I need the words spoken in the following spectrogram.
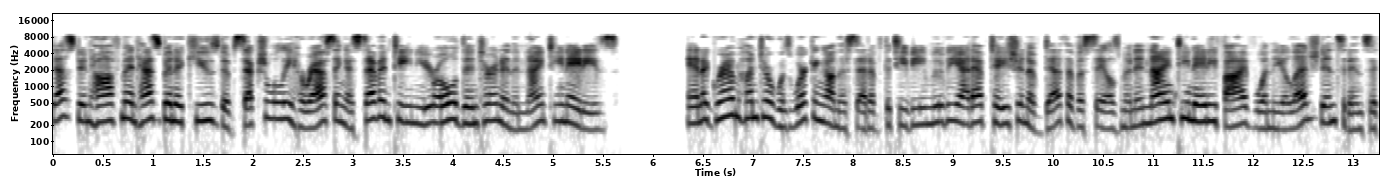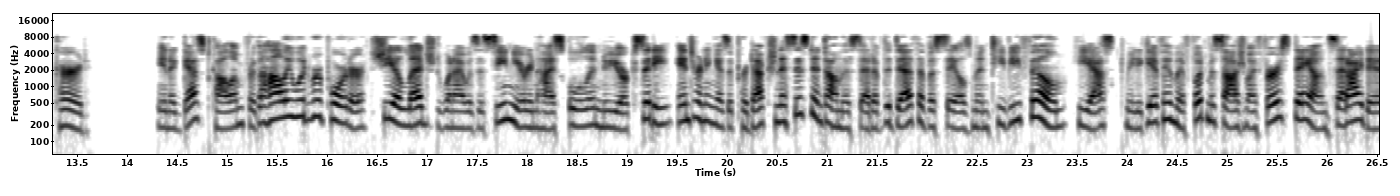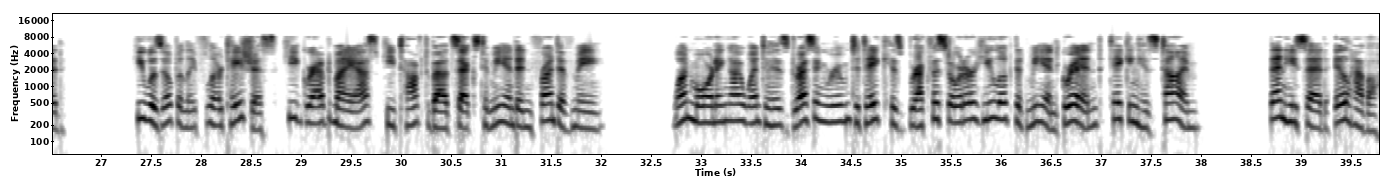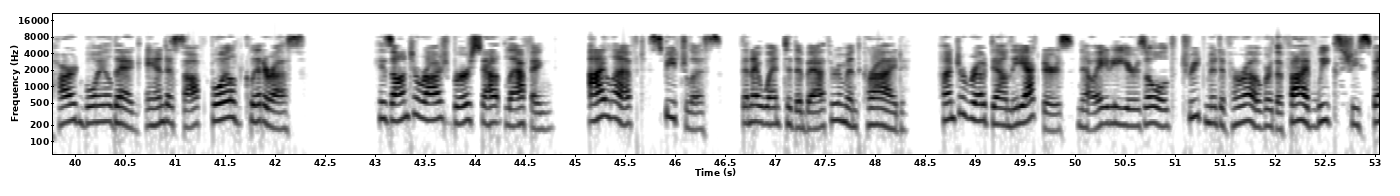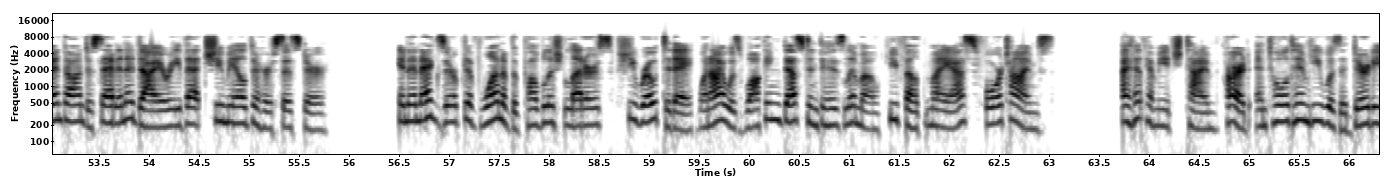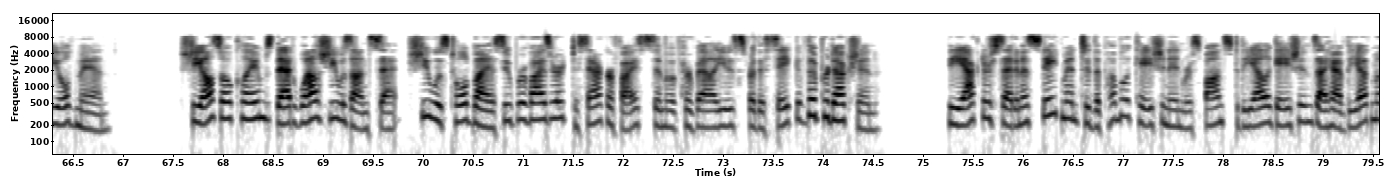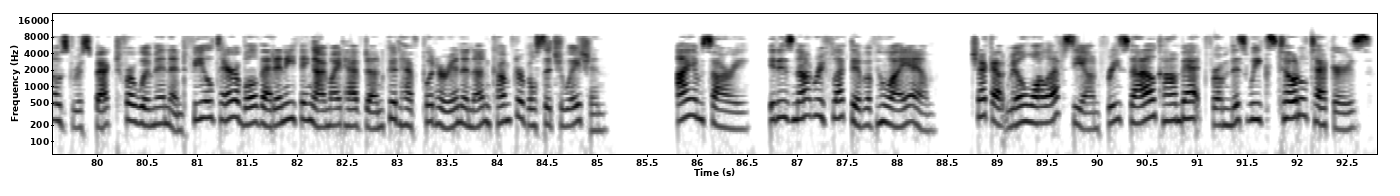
Dustin Hoffman has been accused of sexually harassing a 17-year-old intern in the 1980s. Anna Graham Hunter was working on the set of the TV movie adaptation of Death of a Salesman in 1985 when the alleged incidents occurred. In a guest column for The Hollywood Reporter, she alleged when I was a senior in high school in New York City, interning as a production assistant on the set of the Death of a Salesman TV film, he asked me to give him a foot massage my first day on set I did. He was openly flirtatious, he grabbed my ass, he talked about sex to me and in front of me. One morning I went to his dressing room to take his breakfast order he looked at me and grinned, taking his time. Then he said, he'll have a hard-boiled egg, and a soft-boiled clitoris. His entourage burst out laughing. I left, speechless. Then I went to the bathroom and cried. Hunter wrote down the actor's, now 80 years old, treatment of her over the five weeks she spent on to set in a diary that she mailed to her sister. In an excerpt of one of the published letters, she wrote today, when I was walking Dustin to his limo, he felt my ass four times. I hit him each time, hard, and told him he was a dirty old man. She also claims that while she was on set, she was told by a supervisor to sacrifice some of her values for the sake of the production. The actor said in a statement to the publication in response to the allegations I have the utmost respect for women and feel terrible that anything I might have done could have put her in an uncomfortable situation. I am sorry. It is not reflective of who I am. Check out Millwall FC on Freestyle Combat from this week's Total Tekkers.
